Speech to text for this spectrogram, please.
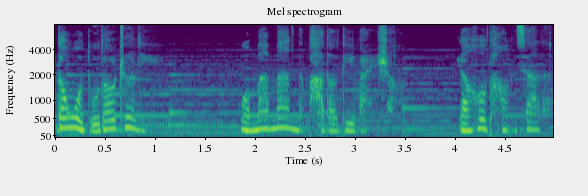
当我读到这里，我慢慢的爬到地板上，然后躺下来。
